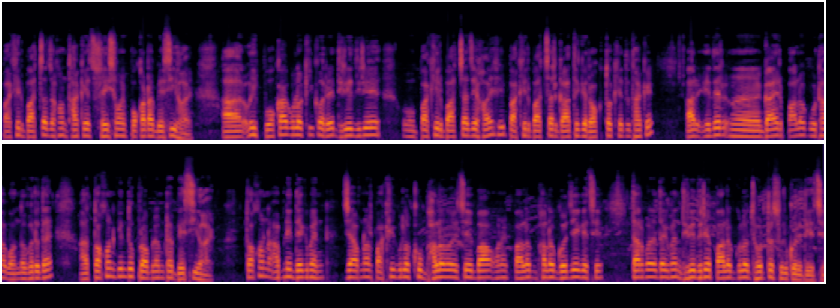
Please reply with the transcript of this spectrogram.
পাখির বাচ্চা যখন থাকে সেই সময় পোকাটা বেশি হয়। আর ওই পোকাগুলো কি করে? ধীরে ধীরে পাখির বাচ্চা যে হয় সেই পাখির বাচ্চার গা থেকে রক্ত খেতে থাকে আর এদের গায়ের পালক ওঠা বন্ধ করে দেয়। আর তখন কিন্তু প্রবলেমটা বেশি হয়। তখন আপনি দেখবেন যে আপনার পাখিগুলো খুব ভালো রয়েছে বা অনেক পালক ভালো গজিয়ে গেছে। তারপরে দেখবেন ধীরে ধীরে পালকগুলো ঝরতে শুরু করে দিয়েছে।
